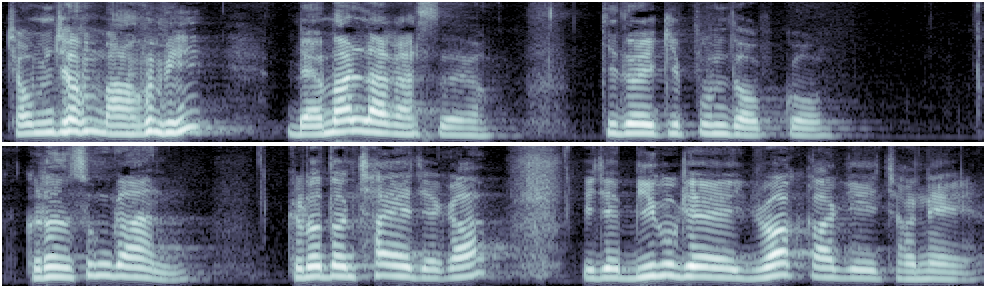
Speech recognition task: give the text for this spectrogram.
점점 마음이 메말라 갔어요. 기도의 기쁨도 없고 그런 순간 그러던 차에 제가 이제 미국에 유학 가기 전에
